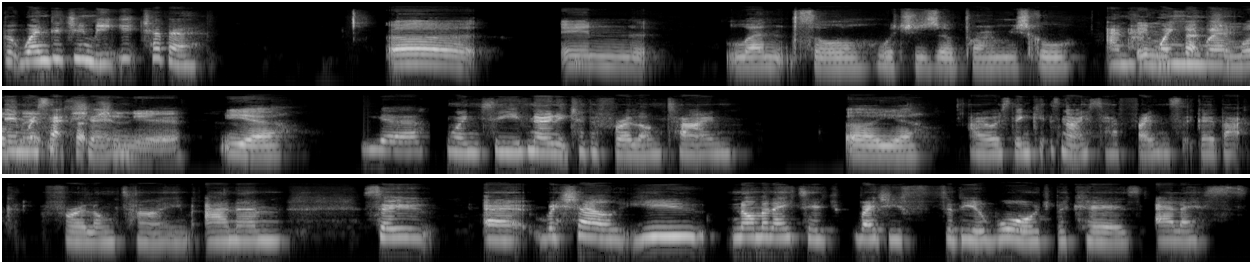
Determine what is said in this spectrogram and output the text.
But when did you meet each other? Uh, in Lenthal, which is a primary school. And in when reception, you were in it? reception, yeah. Yeah. Yeah. when so you've known each other for a long time. Uh, yeah. I always think it's nice to have friends that go back for a long time. And um, so, uh, Rochelle, you nominated Reggie for the award because Ellis,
